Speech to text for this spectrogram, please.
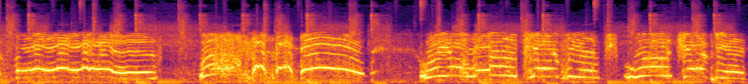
Friends! we are world champions! World champions!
